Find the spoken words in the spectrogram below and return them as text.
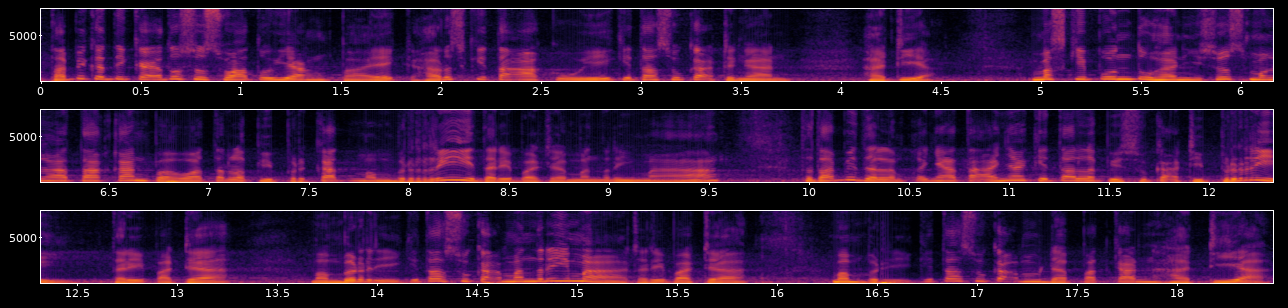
Tapi ketika itu sesuatu yang baik, harus kita akui kita suka dengan hadiah. Meskipun Tuhan Yesus mengatakan bahwa terlebih berkat memberi daripada menerima, tetapi dalam kenyataannya kita lebih suka diberi daripada memberi. Kita suka menerima daripada memberi. Kita suka mendapatkan hadiah.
